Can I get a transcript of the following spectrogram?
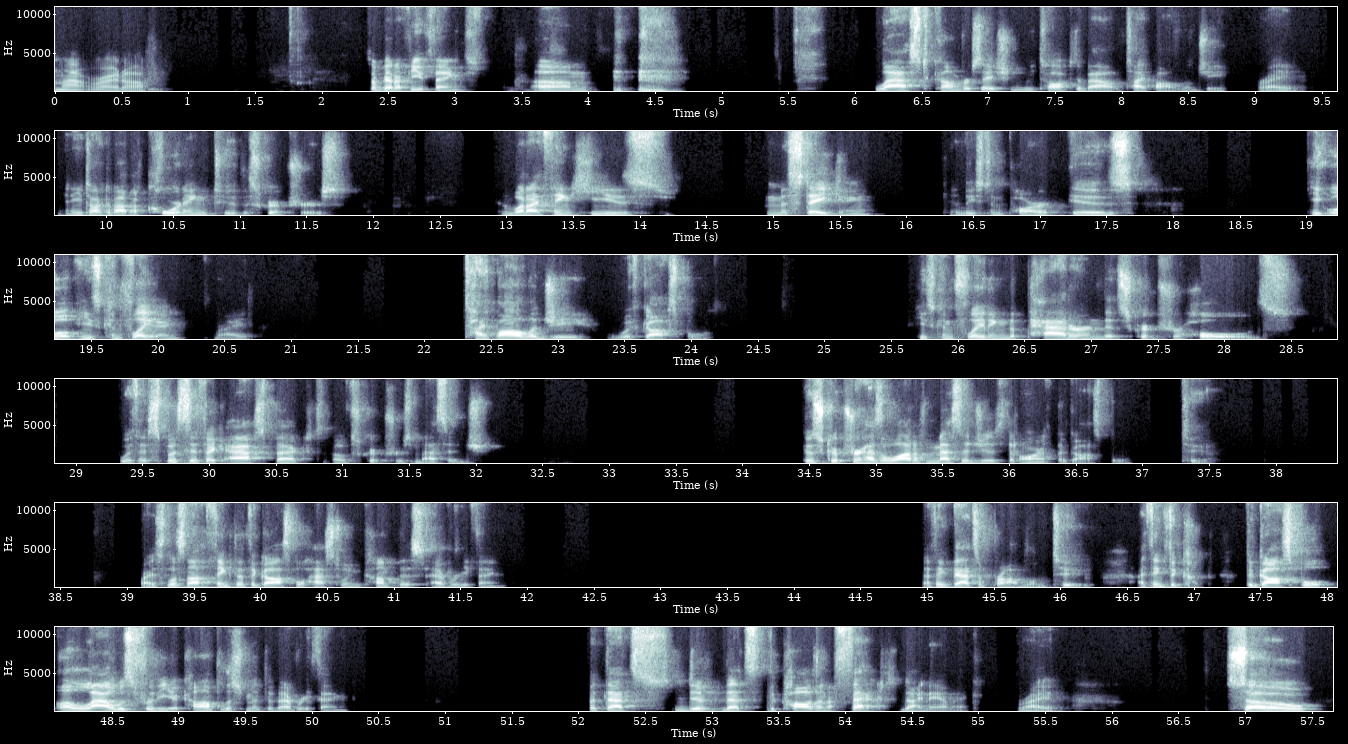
not right off. So I've got a few things. Um, last conversation we talked about typology, right? And he talked about according to the scriptures. And what I think he's mistaking at least in part, is he well, he's conflating, right? Typology with gospel. He's conflating the pattern that scripture holds with a specific aspect of scripture's message. Because scripture has a lot of messages that aren't the gospel, too. Right? So let's not think that the gospel has to encompass everything. I think that's a problem too. I think the, the gospel allows for the accomplishment of everything, but that's that's the cause and effect dynamic, right? So,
